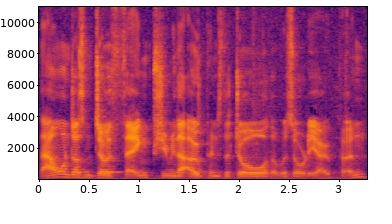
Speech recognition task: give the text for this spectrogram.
that one doesn't do a thing. Presumably that opens the door that was already open.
